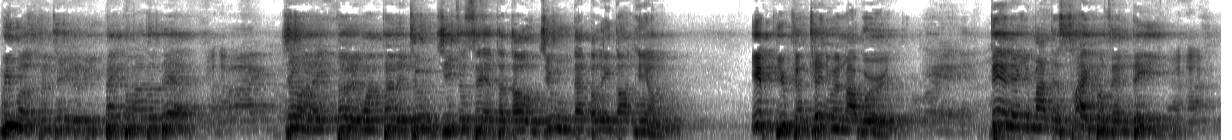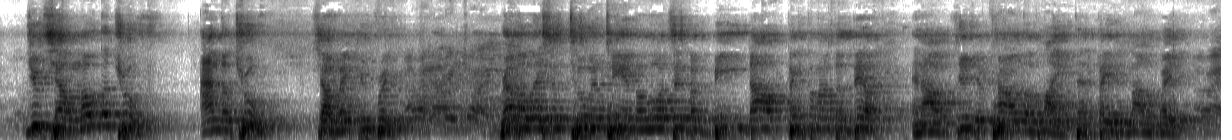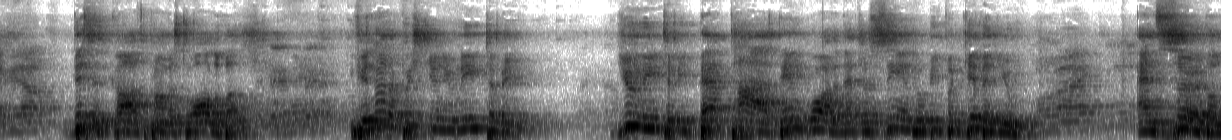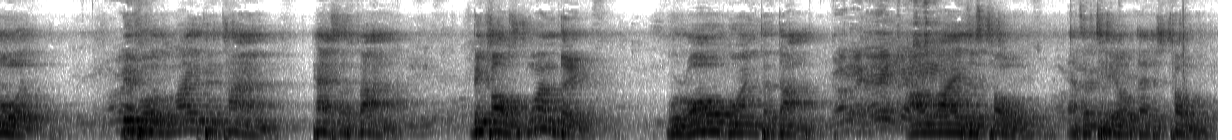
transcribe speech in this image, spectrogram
We must continue to be faithful unto death. John 8, 31, 32, Jesus said to those Jews that believed on him, If you continue in my word, then are you my disciples indeed. You shall know the truth, and the truth shall make you free. Revelation 2 and 10, I'll give you a crown of life that fadeth not away. This is God's promise to all of us. If you're not a Christian, you need to be. You need to be baptized in water that your sins will be forgiven you and serve the Lord before life and time pass us by. Because one day we're all going to die. Our lives is told as a tale that is told.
